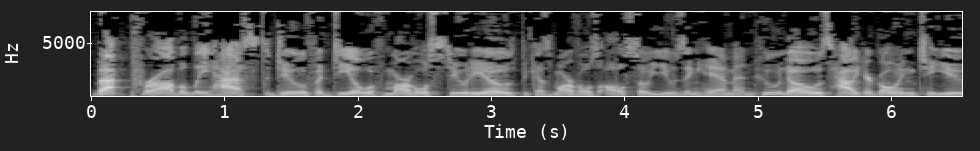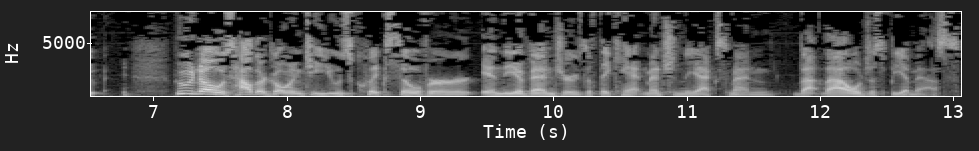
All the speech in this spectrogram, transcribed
that probably has to do with a deal with Marvel Studios because Marvel's also using him and who knows how you're going to use, who knows how they're going to use Quicksilver in the Avengers if they can't mention the X-Men. That, that'll just be a mess.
